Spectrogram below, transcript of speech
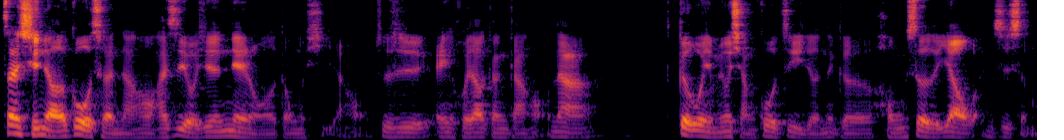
在闲聊的过程，然后还是有些内容的东西，然后就是哎，回到刚刚好，那各位有没有想过自己的那个红色的药丸是什么？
